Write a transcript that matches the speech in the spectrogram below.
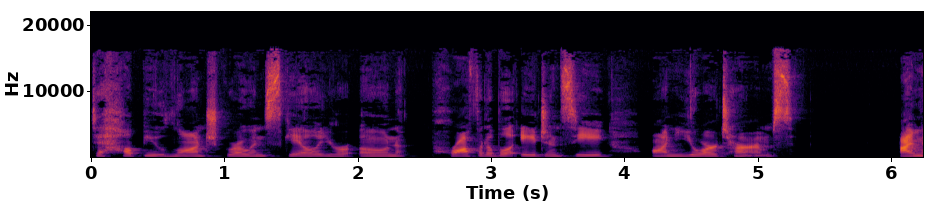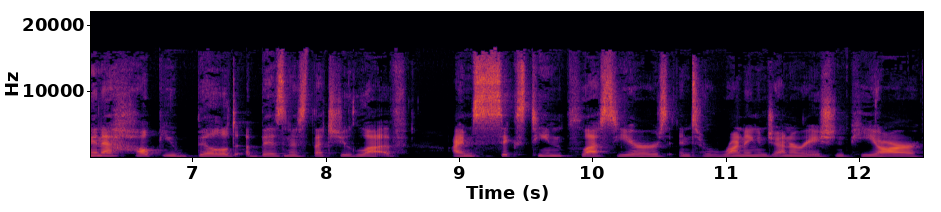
to help you launch, grow, and scale your own profitable agency on your terms. I'm going to help you build a business that you love. I'm 16 plus years into running Generation PR,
